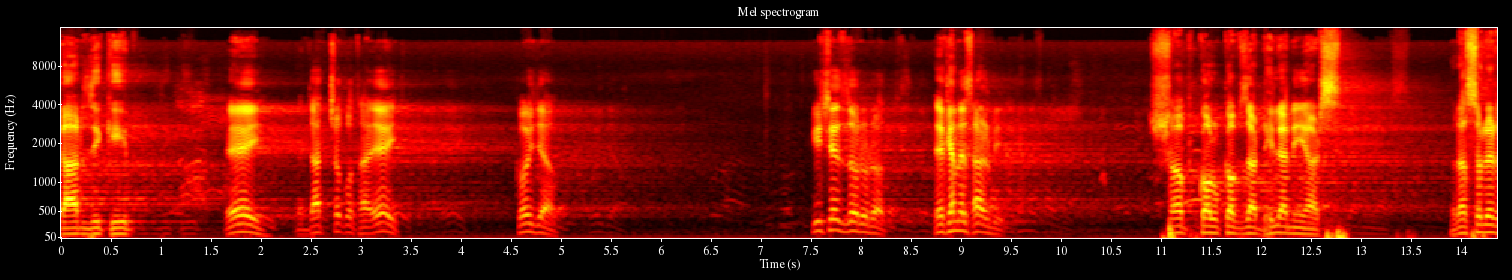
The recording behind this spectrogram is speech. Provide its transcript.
কার জিকির? এই, যাচ্ছ কোথায়? এই, কই যাও? কিসের জরুরত? এখানে ছাড়বি। সব কলকবজা ঢিলা নিয়ে আসছে রাসুলের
